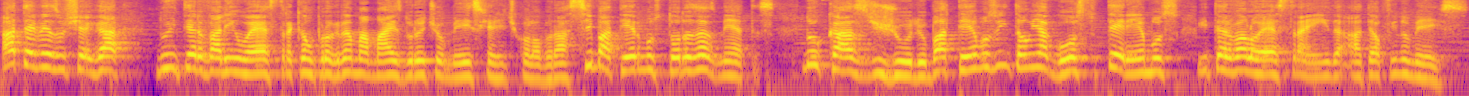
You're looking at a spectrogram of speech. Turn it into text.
até mesmo chegar no intervalinho extra, que é um programa a mais durante o mês que a gente colaborar, se batermos todas as metas. No caso de julho, batemos, então em agosto teremos intervalo extra ainda até o fim do mês.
